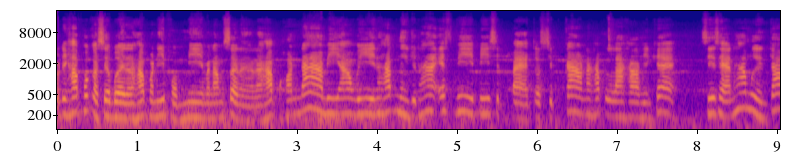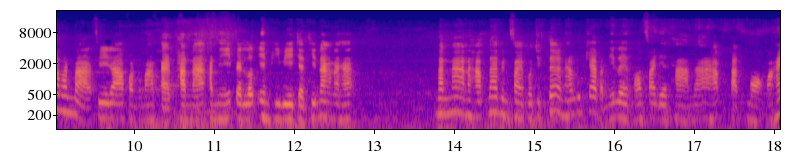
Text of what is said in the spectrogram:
สวัสดีครับ พบกับเซลเบอร์นะครับ วันนี้ผมมีมานำเสนอนะครับ Honda BRV นะครับ 1.5 SB ปี 18.19 นะครับ ราคาเพียงแค่ 459,000 บาท ฟรีดาวผ่อนประมาณ 8,000 นะ คันนี้เป็นรถ MPV 7 ที่นั่งนะฮะ ด้านหน้านะครับ ได้เป็นไฟโปรเจคเตอร์นะครับ ลูกแก้วแบบนี้เลย พร้อมไฟเดียร์ไทม์นะครับ ตัดหมอกมาให้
